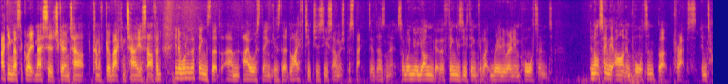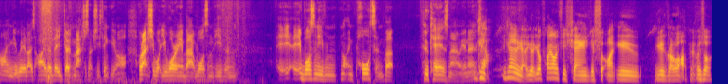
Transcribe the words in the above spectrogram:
I think that's a great message to go and tell, kind of go back and tell yourself. And you know, one of the things that um, I always think is that life teaches you so much perspective, doesn't it? So when you're younger, the things you think are like really, really important. I'm not saying they aren't important, but perhaps in time you realise either they don't matter as much as you think you are, or actually what you're worrying about wasn't even, it, it wasn't even not important, but who cares now, you know? Yeah, yeah, yeah. Your, your priorities change as sort of like you you grow up. And it was a,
